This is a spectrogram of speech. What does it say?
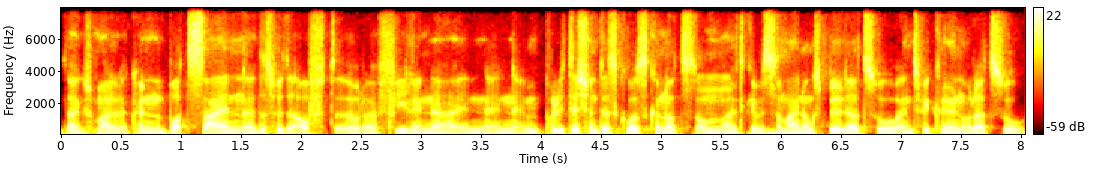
sage ich mal, können Bots sein. Ne? Das wird oft oder viel in der, in, in, im politischen Diskurs genutzt, um mhm. halt gewisse Meinungsbilder zu entwickeln oder zu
